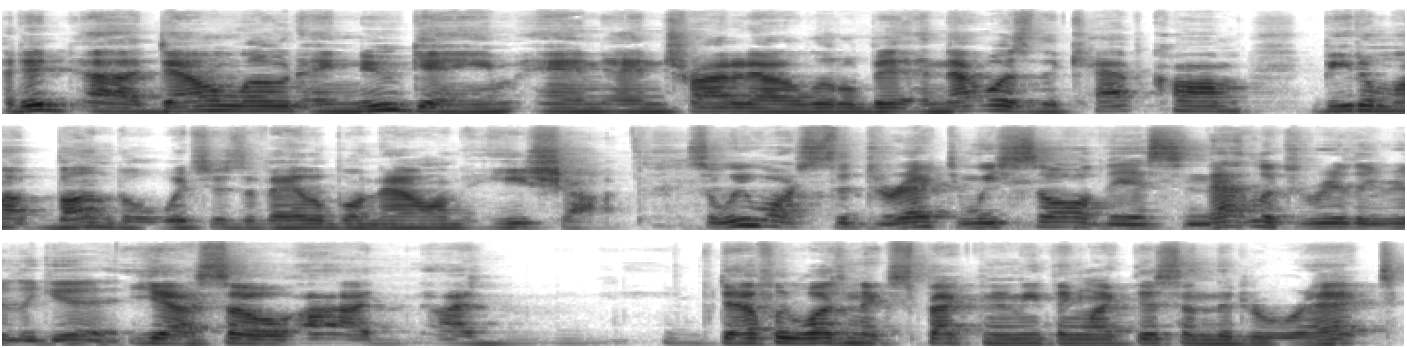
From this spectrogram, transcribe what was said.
I did uh, download a new game and and tried it out a little bit, and that was the Capcom Beat 'em Up bundle, which is available now on the eShop. so we watched the direct, and we saw this, and that looked really, really good. Yeah, so I I definitely wasn't expecting anything like this in the direct.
